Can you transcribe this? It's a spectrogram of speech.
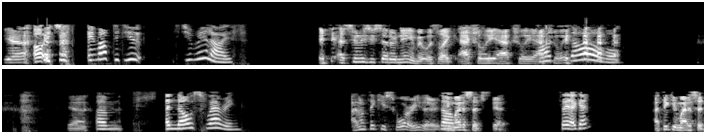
yeah. Oh, it just came up. Did you did you realize? It, as soon as you said her name, it was like actually, actually, actually. Oh, yeah. no. um, and no swearing. I don't think you swore either. No. You might have said shit. Say it again. I think you might have said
